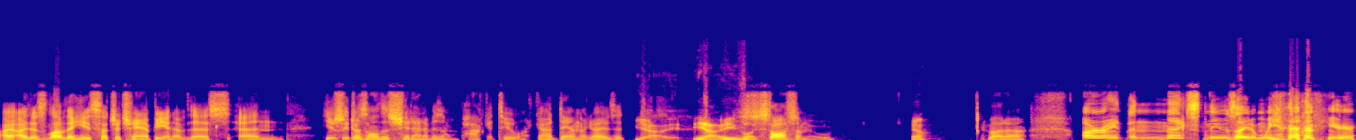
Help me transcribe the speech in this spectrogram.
I, I just love that he's such a champion of this and he usually does all this shit out of his own pocket too. Like, god damn, the guy is a yeah yeah he's like Just awesome. you know, But uh, all right, the next news item we have here,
